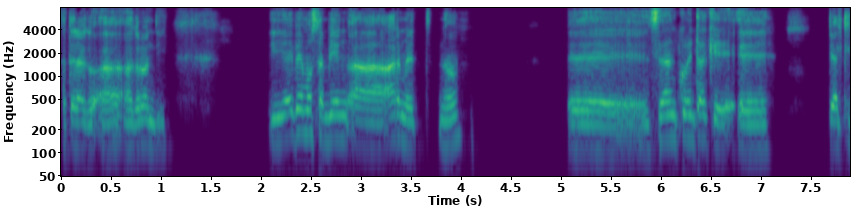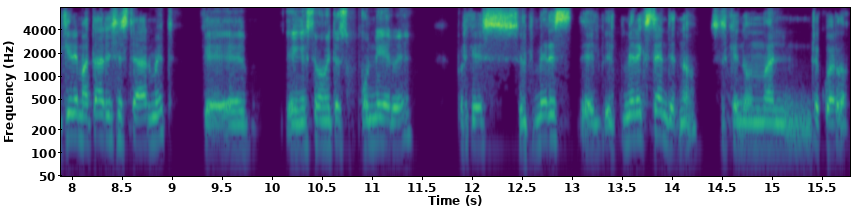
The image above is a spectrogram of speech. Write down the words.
A, a, Grondi. Y ahí vemos también a Armet, ¿no? Eh, se dan cuenta que, eh, que, el que quiere matar es este Armet, que en este momento es un héroe, porque es el primer, el, primer extended, ¿no? Si es que no mal recuerdo,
